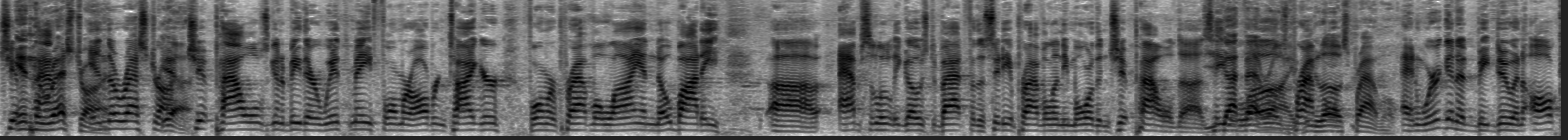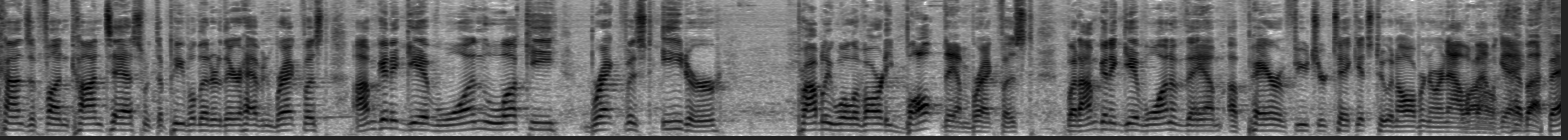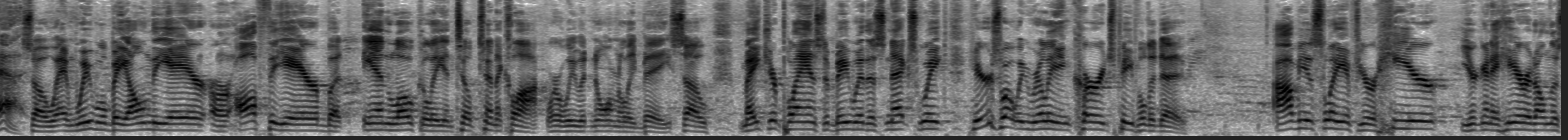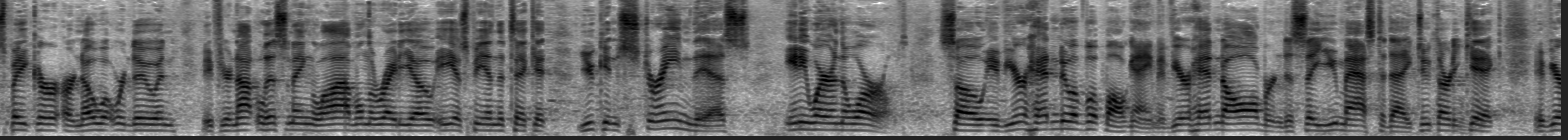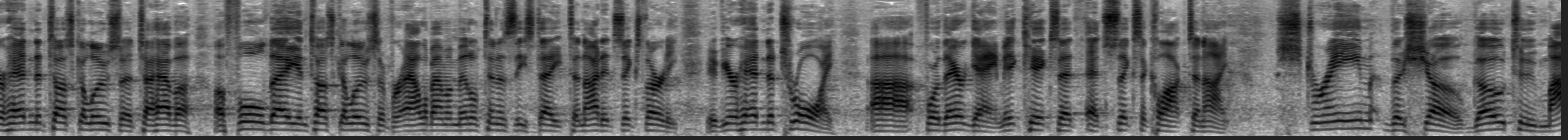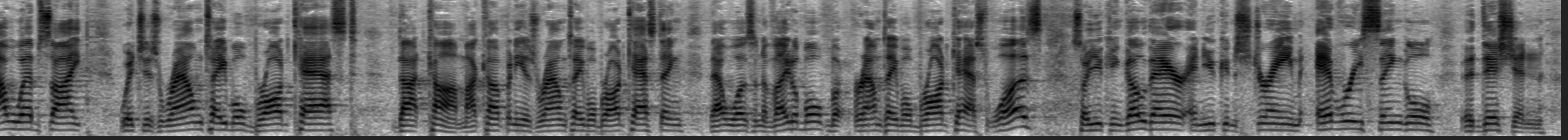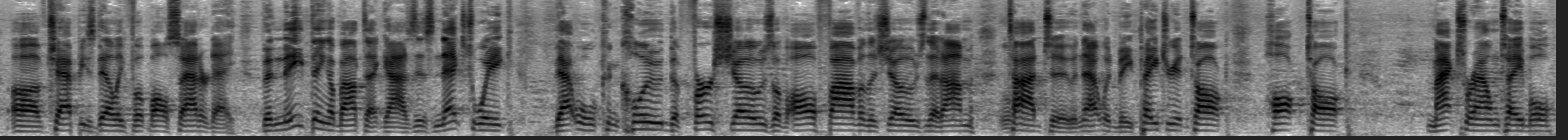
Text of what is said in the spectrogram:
Chip In the restaurant. In the restaurant. Yeah. Chip Powell's going to be there with me, former Auburn Tiger, former Prattville Lion. Nobody uh, absolutely goes to bat for the city of Prattville any more than Chip Powell does. You he got that loves right. He loves Prattville. And we're going to be doing all kinds of fun contests with the people that are there having breakfast. I'm going to give one lucky breakfast eater probably will have already bought them breakfast, but I'm going to give one of them a pair of future tickets to an Auburn or an Alabama Wow. game. How about that? So, and we will be on the air or off the air, but in locally until 10 o'clock, where we would normally be. So, make your plans to be with us next week. Here's what we really encourage people to do. Obviously, if you're here, you're going to hear it on the speaker or know what we're doing. If you're not listening live on the radio, ESPN the ticket, you can stream this anywhere in the world. So if you're heading to a football game, if you're heading to Auburn to see UMass today, 2:30 kick, if you're heading to Tuscaloosa to have a, a full day in Tuscaloosa for Alabama Middle Tennessee State tonight at 6:30, if you're heading to Troy uh, for their game, it kicks at at six o'clock tonight stream the show. Go to my website, which is Roundtable Broadcast Com. My company is Roundtable Broadcasting. That wasn't available, but Roundtable Broadcast was. So you can go there and you can stream every single edition of Chappy's Deli Football Saturday. The neat thing about that, guys, is next week that will conclude the first shows of all five of the shows that I'm tied to, and that would be Patriot Talk, Hawk Talk, Max Roundtable,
